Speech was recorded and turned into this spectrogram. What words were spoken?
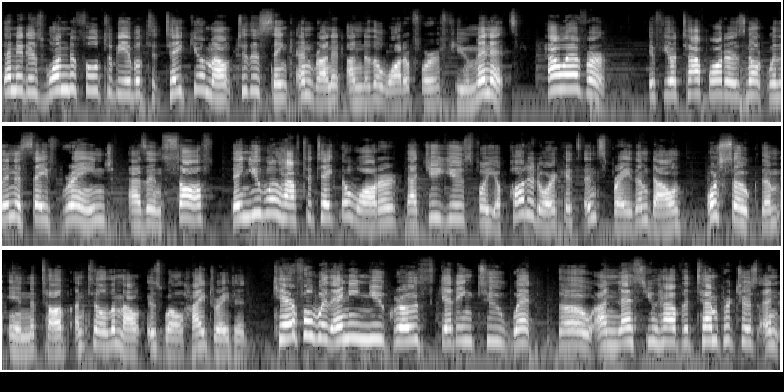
then it is wonderful to be able to take your mount to the sink and run it under the water for a few minutes. However, if your tap water is not within a safe range, as in soft, then you will have to take the water that you use for your potted orchids and spray them down or soak them in the tub until the mount is well hydrated. Careful with any new growth getting too wet though, unless you have the temperatures and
